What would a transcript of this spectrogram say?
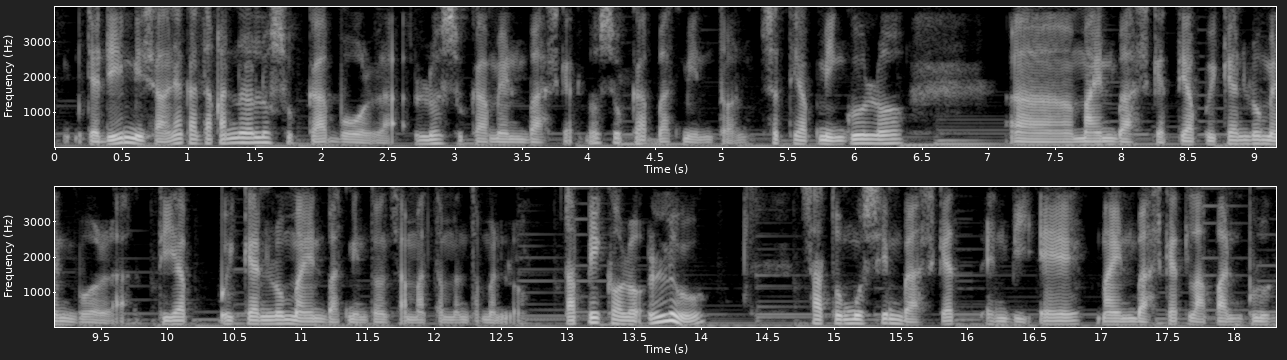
Jadi misalnya katakanlah lu suka bola, lu suka main basket, lu suka badminton. Setiap minggu lo uh, main basket, tiap weekend lu main bola, tiap weekend lu main badminton sama teman-teman lo. Tapi kalau lu satu musim basket NBA main basket 82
